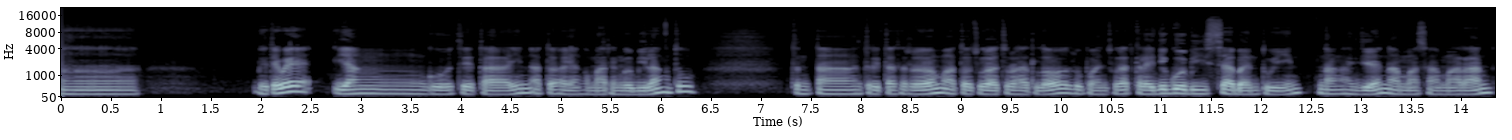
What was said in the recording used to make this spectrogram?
Uh, btw yang gue ceritain atau yang kemarin gue bilang tuh tentang cerita serem atau curhat-curhat lo, lu pengen curhat kali aja gue bisa bantuin. Tenang aja, nama samaran,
